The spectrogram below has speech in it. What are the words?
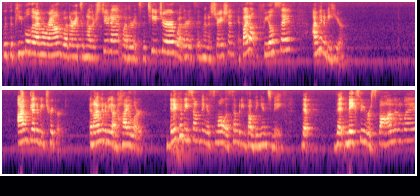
with the people that I'm around, whether it's another student, whether it's the teacher, whether it's administration, if I don't feel safe, I'm going to be here. I'm going to be triggered and I'm going to be on high alert. And it could be something as small as somebody bumping into me that that makes me respond in a way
